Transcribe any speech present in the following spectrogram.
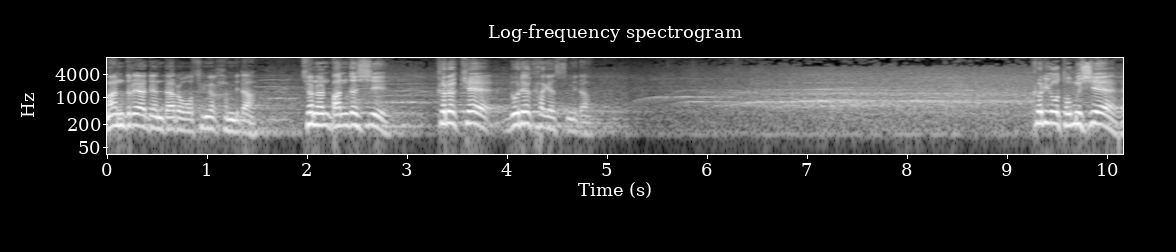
만들어야 된다고 생각합니다. 저는 반드시 그렇게 노력하겠습니다. 그리고 동시에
